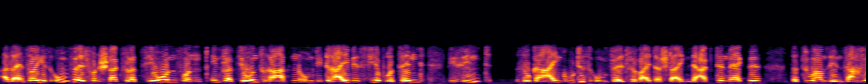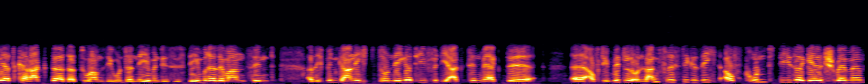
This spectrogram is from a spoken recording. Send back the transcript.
Also ein solches Umfeld von Stagflation, von Inflationsraten um die drei bis vier Prozent, die sind sogar ein gutes Umfeld für weiter steigende Aktienmärkte. Dazu haben sie einen Sachwertcharakter, dazu haben sie Unternehmen, die systemrelevant sind. Also ich bin gar nicht so negativ für die Aktienmärkte äh, auf die mittel- und langfristige Sicht aufgrund dieser Geldschwemme,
